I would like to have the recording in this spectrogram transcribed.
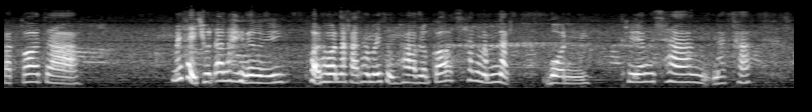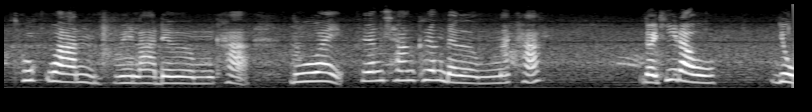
บัตก็จะไม่ใส่ชุดอะไรเลย ขอโทษนะคะถ้าไม่สุภาพแล้วก็ชั่งน้ำหนักบนเครื่องชั่งนะคะ ทุกวันเวลาเดิมค่ะ ด้วยเครื่องช่างเครื่องเดิมนะคะ โดยที่เราอยู่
